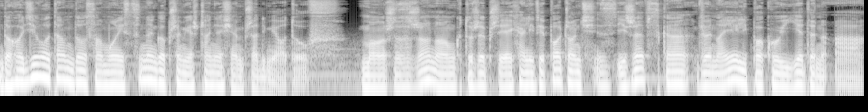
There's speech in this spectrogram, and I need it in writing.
Dochodziło tam do samoistnego przemieszczania się przedmiotów. Mąż z żoną, którzy przyjechali wypocząć z Iżewska, wynajęli pokój 1A.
